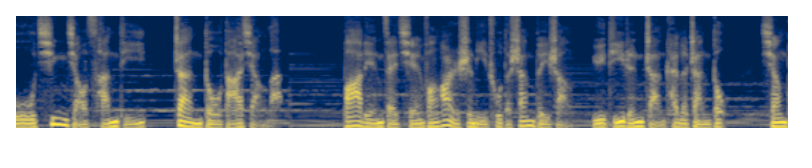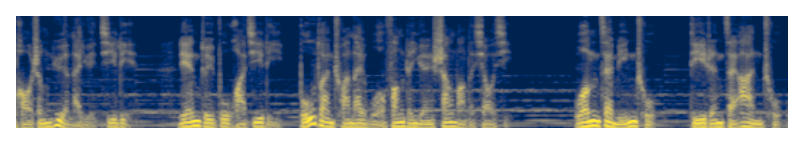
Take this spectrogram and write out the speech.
五清剿残敌，战斗打响了。八连在前方二十米处的山背上与敌人展开了战斗，枪炮声越来越激烈，连队步话机里不断传来我方人员伤亡的消息。我们在明处，敌人在暗处，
